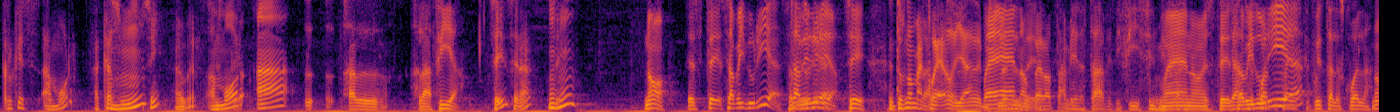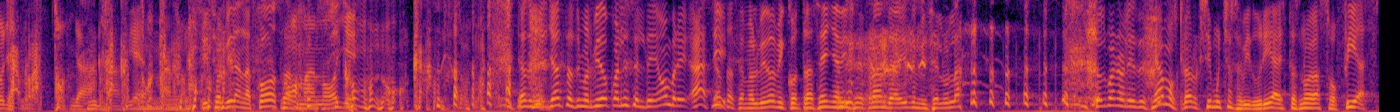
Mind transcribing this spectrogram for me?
Creo que es amor, ¿acaso? Sí, a ver. Amor este, a, al- a la FIA. ¿Sí? ¿Será? No, este, sabiduría, sabiduría. Sabiduría. Sí, entonces no me acuerdo ya de mis clases Bueno, de- pero también estaba difícil. mi Bueno, este, Ya hace cuántos sabiduría. años que fuiste a la escuela. No, ya un rato. Ya, un rato, también, cabrón. mano. Sí se olvidan las cosas, No, mano. sí, Oye. ¿cómo no, cabrón? ya, se me, ya hasta se me olvidó cuál es el de hombre. Ah, sí. hasta se me olvidó mi contraseña, dice Fran, de ahí de mi celular. Entonces, bueno, les deseamos, claro que sí, mucha sabiduría a estas nuevas Sofías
